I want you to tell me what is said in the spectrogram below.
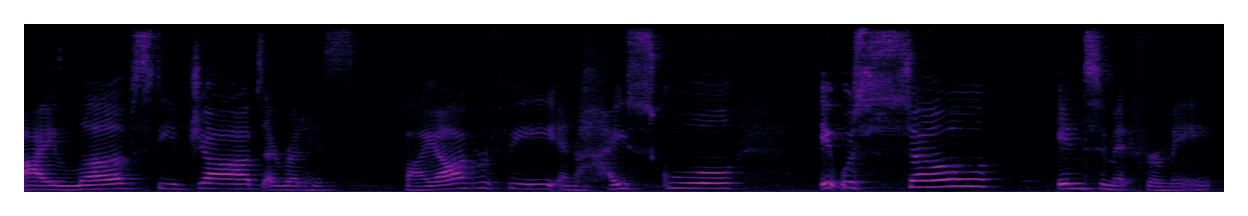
I love Steve Jobs. I read his biography in high school it was so intimate for me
